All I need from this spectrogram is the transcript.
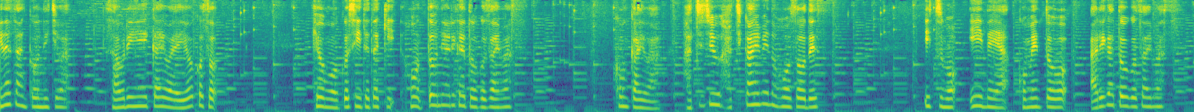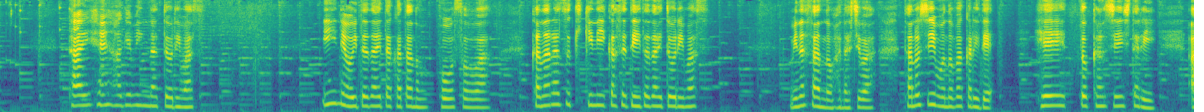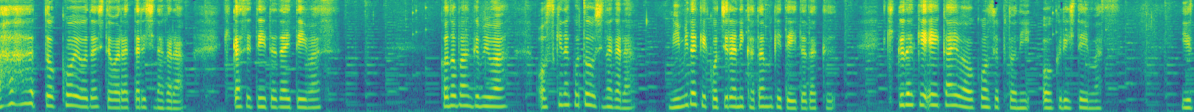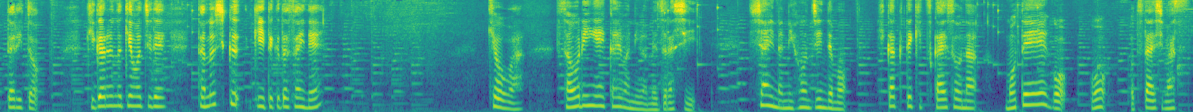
皆さんこんにちは。サオリン英会話へようこそ。今日もお越しいただき本当にありがとうございます。今回は88回目の放送です。いつもいいねやコメントをありがとうございます。大変励みになっております。いいねをいただいた方の放送は必ず聞きに行かせていただいております。皆さんのお話は楽しいものばかりで、へーっと感心したり、あははっと声を出して笑ったりしながら聞かせていただいています。この番組はお好きなことをしながら耳だけこちらに傾けていただく聞くだけ英会話をコンセプトにお送りしています。ゆったりと気軽な気持ちで楽しく聞いてくださいね。今日はサオリン英会話には珍しいシャイな日本人でも比較的使えそうなモテ英語をお伝えします。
